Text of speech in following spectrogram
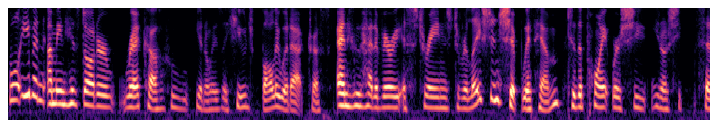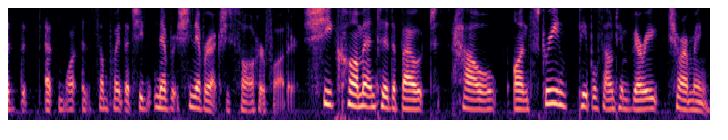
well, even I mean his daughter Rekha, who you know is a huge Bollywood actress and who had a very estranged relationship with him to the point where she you know she said that at, one, at some point that she never she never actually saw her father. She commented about how on screen people found him very charming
